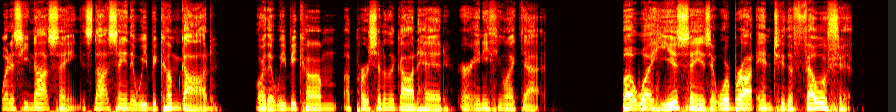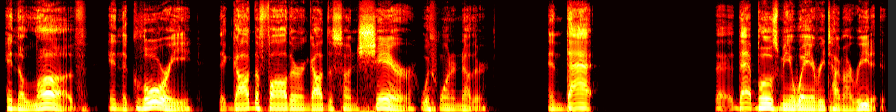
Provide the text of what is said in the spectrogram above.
what is he not saying? It's not saying that we become God or that we become a person of the Godhead or anything like that. But what he is saying is that we're brought into the fellowship and the love and the glory that God the Father and God the Son share with one another. And that that blows me away every time I read it.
